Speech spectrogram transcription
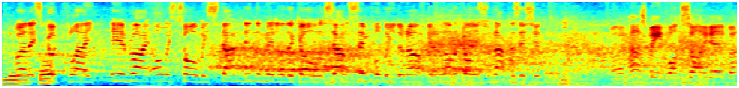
There Well, it's good play. Ian Wright always told me, stand in the middle of the goal. It sounds simple, but you don't have to get a lot of goals from that position. Well, it has been one-sided, but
